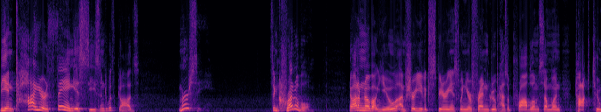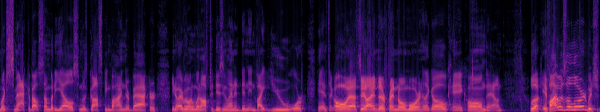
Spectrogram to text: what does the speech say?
the entire thing is seasoned with God's mercy. It's incredible. Now, I don't know about you. I'm sure you've experienced when your friend group has a problem, someone talked too much smack about somebody else and was gossiping behind their back, or, you know, everyone went off to Disneyland and didn't invite you, or it's like, oh, that's it, I ain't their friend no more. Like, okay, calm down. Look, if I was the Lord, which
